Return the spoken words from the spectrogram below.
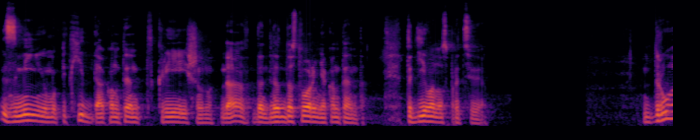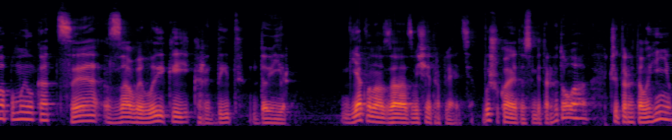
змінюємо підхід до контент creation, да, до, до створення контента. Тоді воно спрацює. Друга помилка це завеликий кредит довіри. Як вона зазвичай трапляється? Ви шукаєте собі таргетолога чи таргетологиню,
